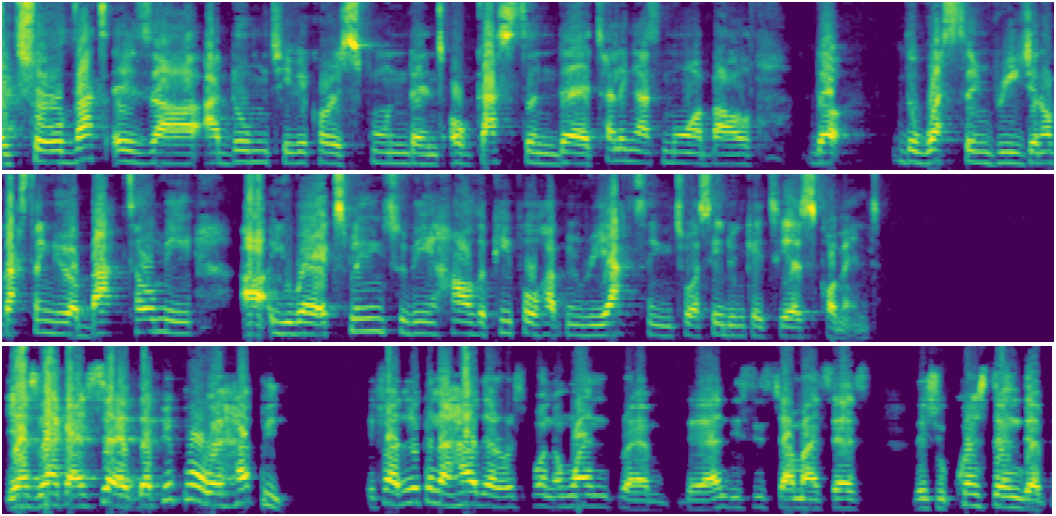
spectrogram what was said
Right, so that is uh, Adom TV correspondent Augustine there telling us more about the the Western region. Augustine, you are back. Tell me, uh, you were explaining to me how the people have been reacting to Asiedu Nketia's comment. Yes, like I said, the people were happy. If I'm looking at how they respond when um, the NDC chairman says they should question the,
